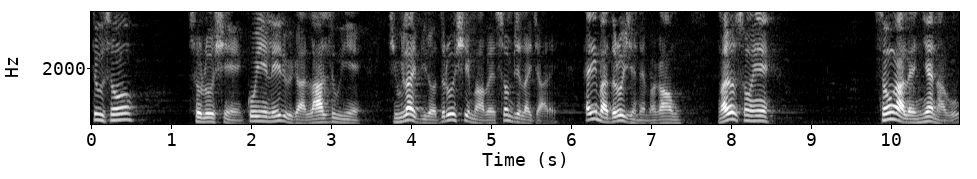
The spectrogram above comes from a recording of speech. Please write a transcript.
သူဆွန်းဆိုလို့ရှိရင်ကိုရင်လေးတွေကလာလှူရင်ယူလိုက်ပြီးတော့သူတို့ရှေ့မှာပဲစွန့်ပစ်လိုက်ကြတယ်အဲ့ဒီမှာသူတို့ရင်တယ်မကောင်းဘူးငါတို့ဆွန်းရင်ဆွန်းကလည်းညံ့တာကို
